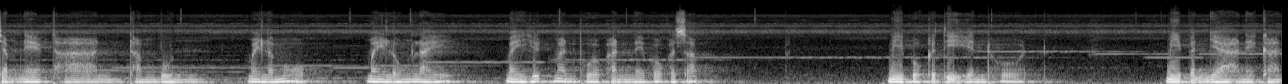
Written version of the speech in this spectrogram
จำแนกทานทำบุญ ไม่ละโมบ ไม่หลงไหล ไม่ยึดมั่นพัวพันในโภคทรัพย์ มีปกติเห็นโทษ มีปัญญาในการ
